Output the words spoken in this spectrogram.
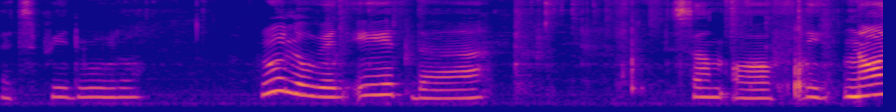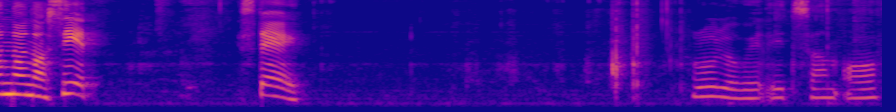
Let's feed Rhooloo. Rhooloo will eat the some of the no no no sit stay Rulu will eat some of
